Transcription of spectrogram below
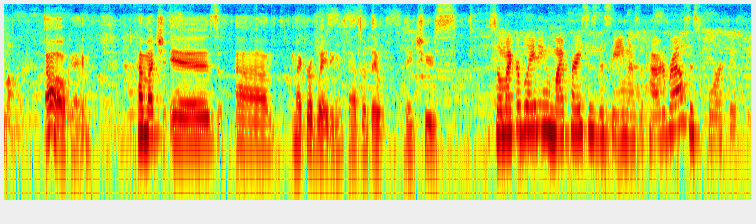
look. Oh okay. How much is um, microblading if that's what they they choose? So microblading my price is the same as the powder brows is 450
